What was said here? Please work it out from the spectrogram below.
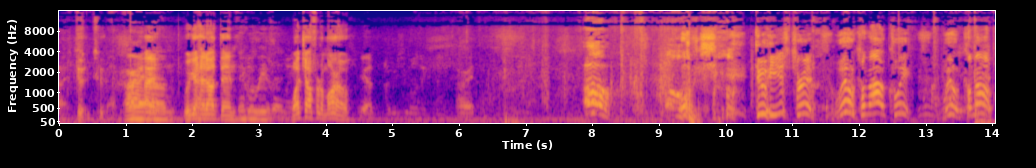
All right. Do it. Do it. All right. All right. Um, we're gonna head out then. I then. think we'll leave then. Watch out for tomorrow. Yeah. All right. Oh, Oh. shit. dude, he just tripped. Will, come out quick. Will, come out.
